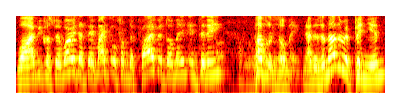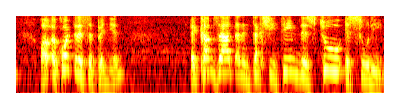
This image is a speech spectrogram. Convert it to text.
Why? Because we're worried that they might go from the private domain into the public domain. Now, there's another opinion, or according to this opinion, it comes out that in takshitim there's two isurim.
